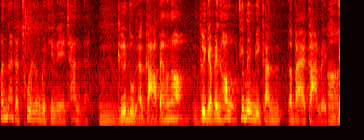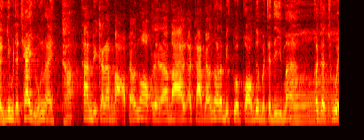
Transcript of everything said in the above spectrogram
มันน่าจะช่วยเรื่อง ventilation นะคือดูดอากาศไปข้างนอก คืออย่าเป็นห้องที่ไม่มีการระบายอากาศเลยอ่าอย่างนี้มันจะแช่อยู่ข้างในครับถ้ามีการระบายออกไปข้างนอกเลยระบายอากาศไปข้างนอกแล้วมีตัวกรองด้วยมันจะดีมากอ๋อก็จะช่วย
